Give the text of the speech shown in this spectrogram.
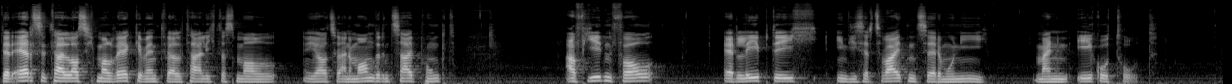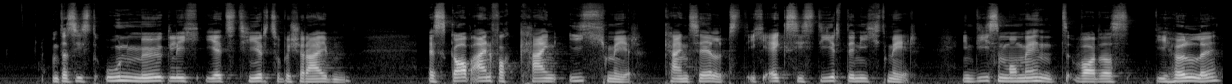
Der erste Teil lasse ich mal weg, eventuell teile ich das mal ja, zu einem anderen Zeitpunkt. Auf jeden Fall erlebte ich in dieser zweiten Zeremonie meinen Ego-Tod. Und das ist unmöglich jetzt hier zu beschreiben. Es gab einfach kein Ich mehr kein Selbst. Ich existierte nicht mehr. In diesem Moment war das die Hölle.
